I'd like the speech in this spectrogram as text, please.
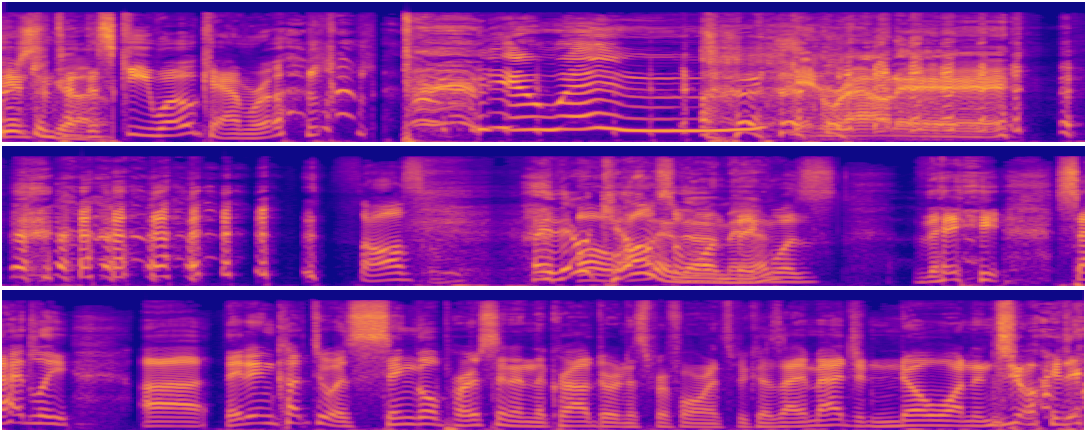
years entrance ago. had the ski woe camera. you woo! Get rowdy. it's awesome. Hey, they were oh, killing also it though, one man. thing was they sadly uh, they didn't cut to a single person in the crowd during this performance because I imagine no one enjoyed it.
